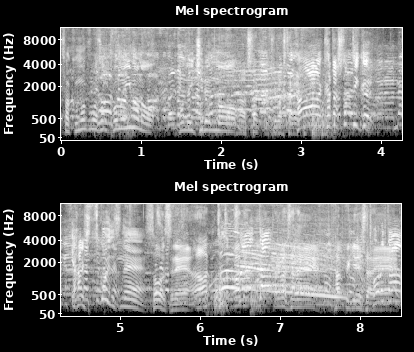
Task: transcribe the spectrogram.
さあ熊久保さんこの今のこの一連のあさっき来ましたね。ああ形取っていく。やはりしつこいですね。そうですね。あっと取れましたね。完璧でした取れねた。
